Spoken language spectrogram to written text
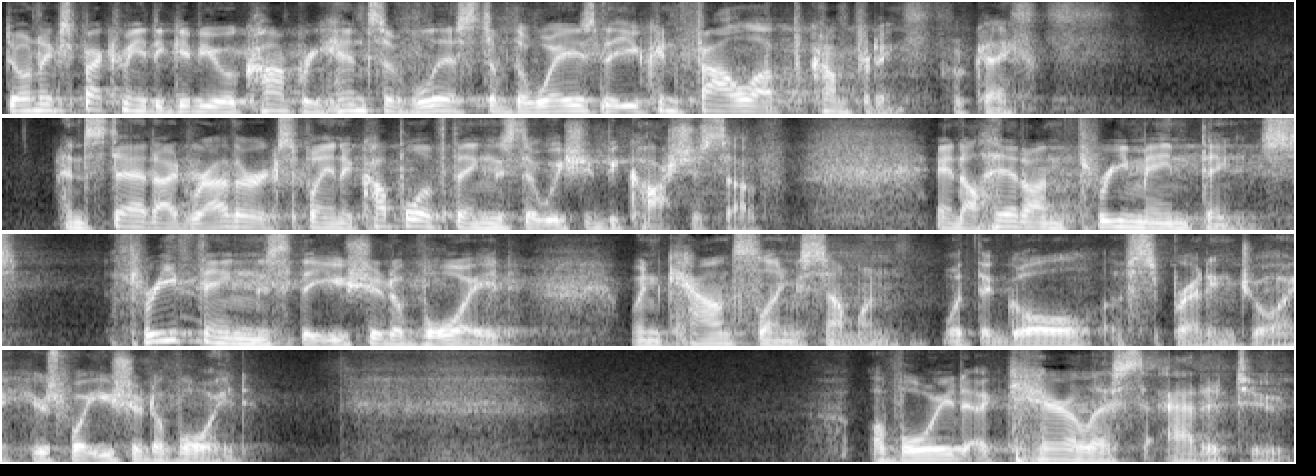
don't expect me to give you a comprehensive list of the ways that you can foul up comforting, okay? Instead, I'd rather explain a couple of things that we should be cautious of. And I'll hit on three main things. Three things that you should avoid when counseling someone with the goal of spreading joy. Here's what you should avoid avoid a careless attitude.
